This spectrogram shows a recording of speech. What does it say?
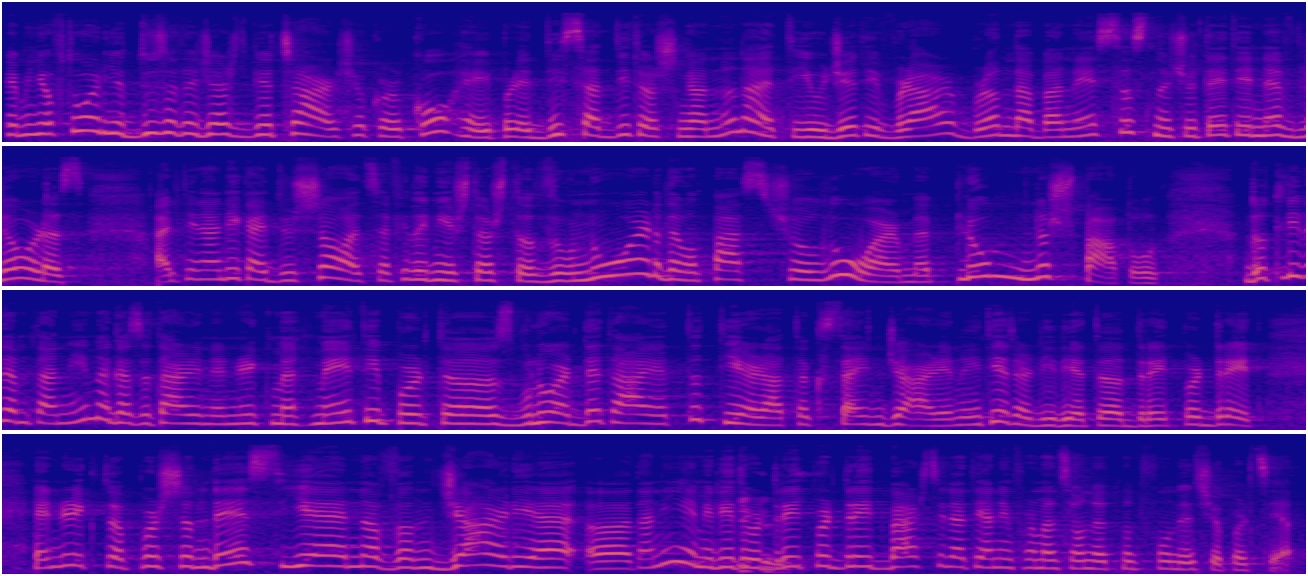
Kemi njoftuar një dyzet e gjashtë vjeçar që kërkohej prej disa ditësh nga nëna e tij u gjet i vrarë brenda banesës në qytetin e Vlorës. Altin Alikaj dyshohet se fillimisht është dhunuar dhe më pas qëlluar me plumb në shpatull. Do të lidhem tani me gazetarin Enrik Mehmeti për të zbuluar detaje të tjera të kësaj ngjarje në një tjetër lidhje të drejtpërdrejtë. Enrik të përshëndes, je në vendngjarje tani, jemi lidhur drejtpërdrejt bashkë, cilat janë informacionet më të fundit që përcjell?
